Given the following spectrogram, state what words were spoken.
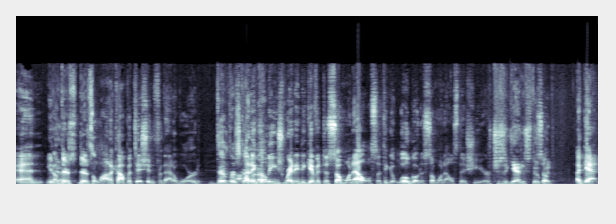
And you know, Yeah. there's there's a lot of competition for that award. Denver's Uh, I coming think the league's ready to give it to someone else. I think it will go to someone else this year. Which is again stupid. So again,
